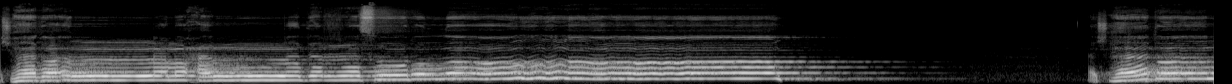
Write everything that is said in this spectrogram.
أشهد أن محمد رسول الله. أشهد أن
